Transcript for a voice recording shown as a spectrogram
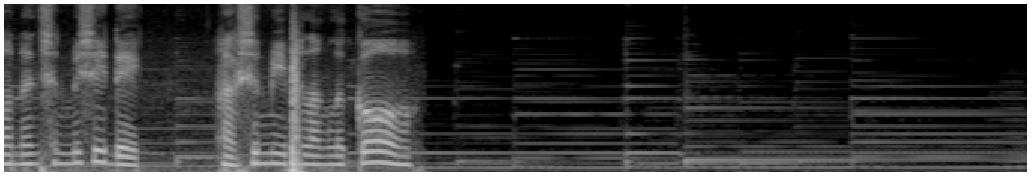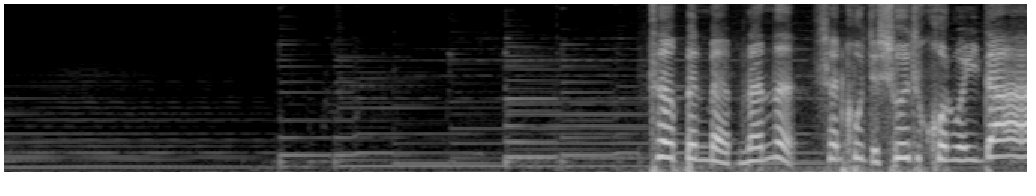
ตอนนั้นฉันไม่ใช่เด็ก หากฉันมีพลังแล้วก็ เธอเป็นแบบนั้นน่ะ ฉันคงจะช่วยทุกคนไว้ได้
